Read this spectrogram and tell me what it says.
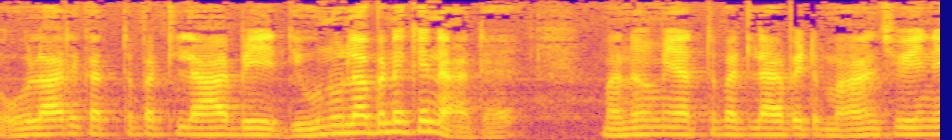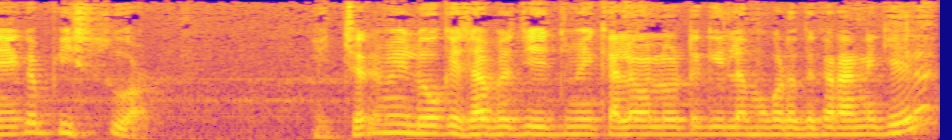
ඕලාරික අත්පටිලාභේ දිනු ලබන කෙනාට මනෝමය අත්පටිලාභයට මහන්සි වෙන එක පිස්සුවක්. මෙච්චර මේ ලෝකේ සැපදීත් මේ කැලවල වලට ගිහිල්ලා මොකටද කරන්න කියලා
